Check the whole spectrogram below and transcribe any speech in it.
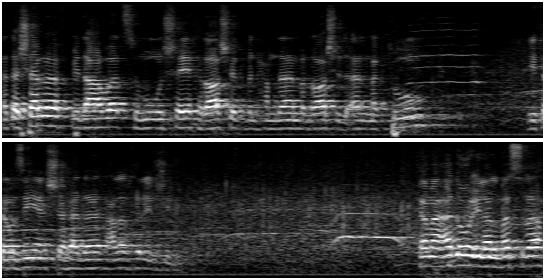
نتشرف بدعوة سمو الشيخ راشد بن حمدان بن راشد آل مكتوم لتوزيع الشهادات على الخريجين. كما أدعو إلى المسرح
